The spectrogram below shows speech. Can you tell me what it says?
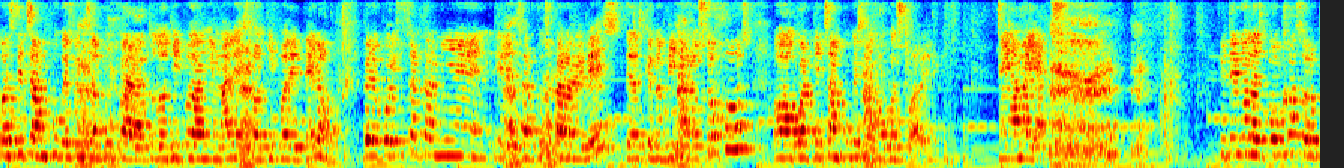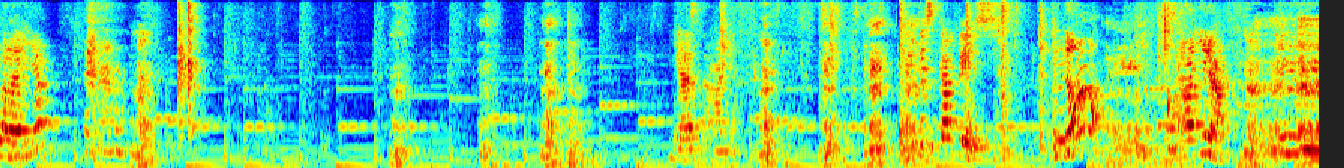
Uso este champú que es un champú para todo tipo de animales, todo tipo de pelo. Pero podéis usar también eh, champús para bebés, de los que no pican los ojos, o cualquier champú que sea un poco suave. Venga, Maya. Yo tengo una esponja solo para ella. ya está, Maya. No te escapes. ¡No! La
